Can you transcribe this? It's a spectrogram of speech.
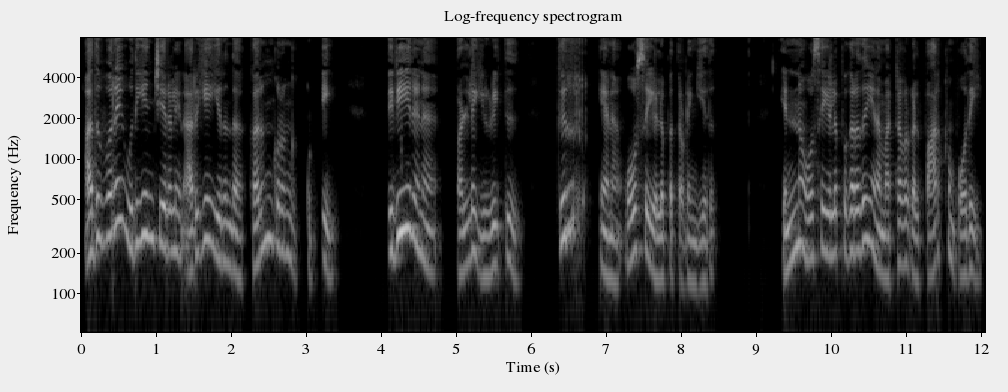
அதுவரை உதியஞ்சீரலின் அருகே இருந்த கருங்குரங்கு குட்டி திடீரென பல்லை இழித்து கிர் என ஓசை எழுப்பத் தொடங்கியது. என்ன ஓசை எழுப்புகிறது என மற்றவர்கள் பார்க்கும் போதே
